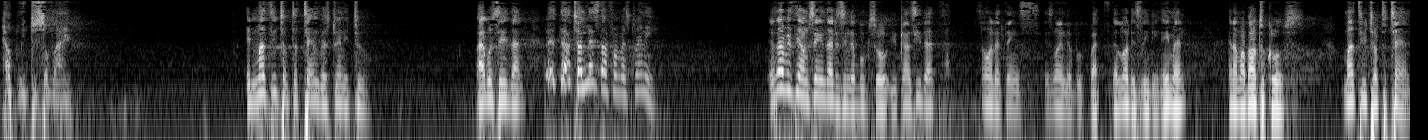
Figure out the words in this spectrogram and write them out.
help me to survive. In Matthew chapter 10 verse 22, Bible says that, actually let's start from verse 20. It's not everything I'm saying that is in the book, so you can see that some of the things is not in the book, but the Lord is leading. Amen. And I'm about to close. Matthew chapter 10.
